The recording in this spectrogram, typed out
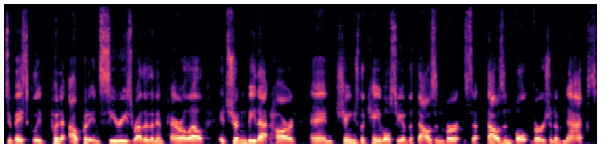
to basically put output in series rather than in parallel. It shouldn't be that hard. And change the cable so you have the thousand ver- thousand volt version of NACS,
